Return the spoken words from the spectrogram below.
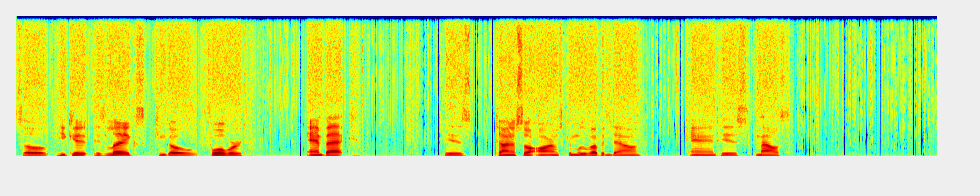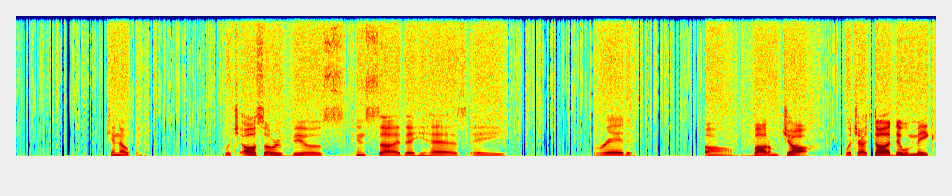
So he could his legs can go forward and back. His dinosaur arms can move up and down, and his mouth can open, which also reveals inside that he has a red um, bottom jaw, which I thought they would make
